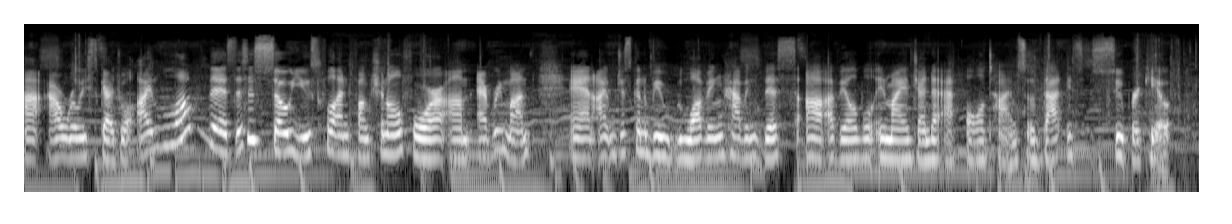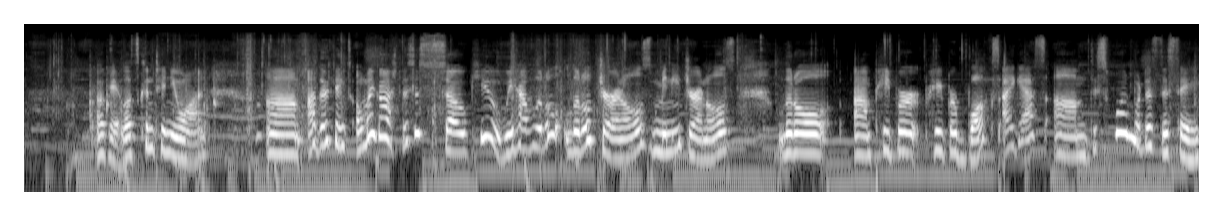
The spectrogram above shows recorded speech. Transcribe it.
Uh, hourly schedule. I love this. This is so useful and functional for um, every month, and I'm just to be loving having this uh, available in my agenda at all times. So that is super cute. Okay, let's continue on. Um, other things, oh my gosh, this is so cute. We have little little journals, mini journals, little um, paper paper books, I guess. Um, this one, what does this say?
